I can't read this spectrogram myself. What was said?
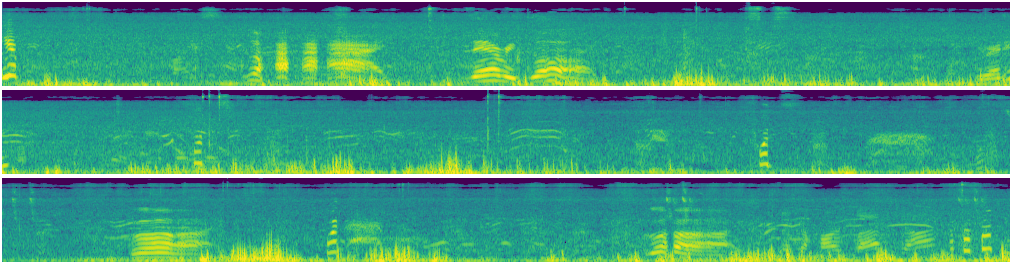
Yep. Good. Very good. You ready? What? What? Good. What? Good. Up.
